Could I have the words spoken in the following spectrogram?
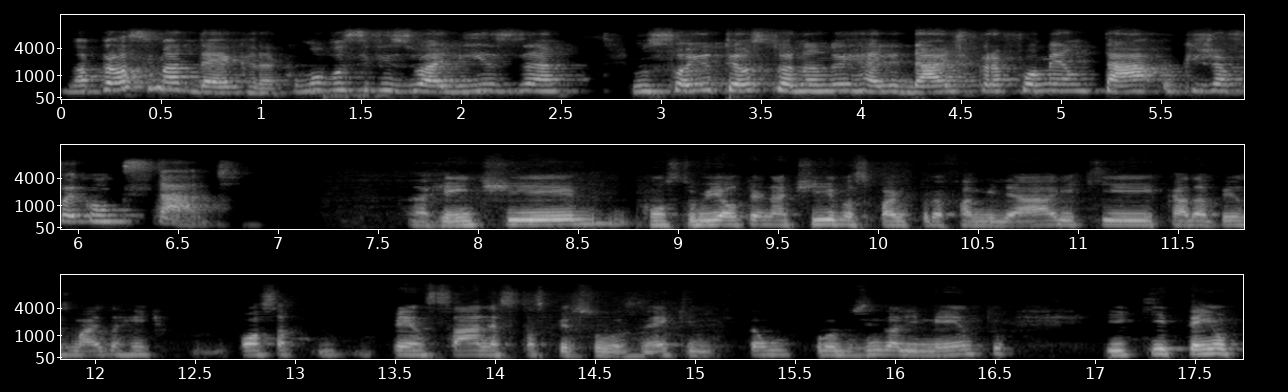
Na próxima década, como você visualiza um sonho teu se tornando realidade para fomentar o que já foi conquistado? A gente construir alternativas para a cultura familiar e que cada vez mais a gente possa pensar nessas pessoas, né, que estão produzindo alimento e que têm o,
